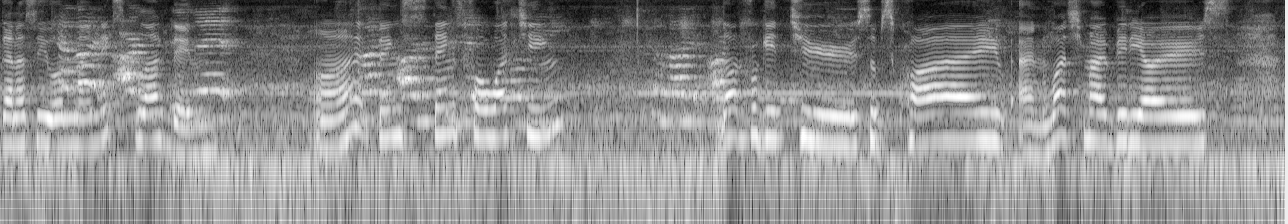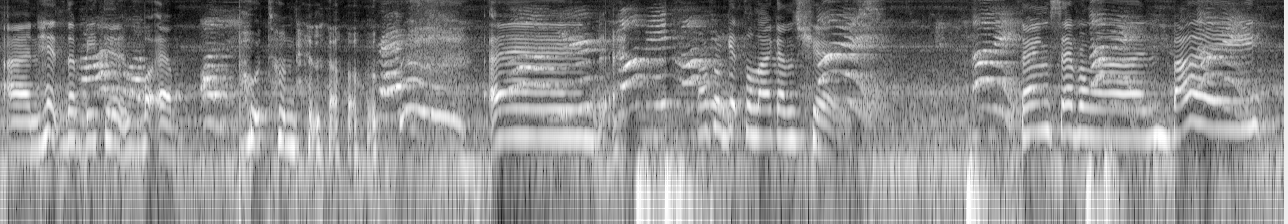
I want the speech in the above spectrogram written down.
gonna see you on my next vlog then. Alright, thanks thanks for watching. Can I Don't forget to subscribe and watch my videos and hit the button, uh, button below. and don't forget to like and share. Thanks everyone. Bye.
